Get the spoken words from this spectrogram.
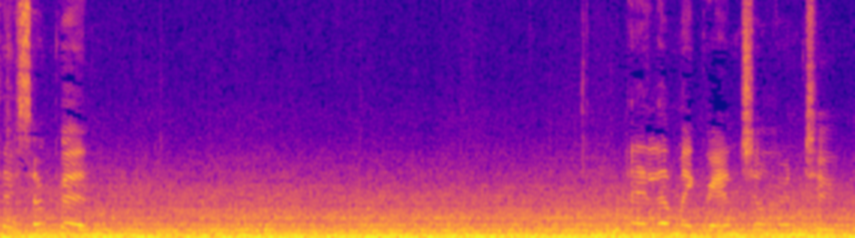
They're so good. I love my grandchildren too.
